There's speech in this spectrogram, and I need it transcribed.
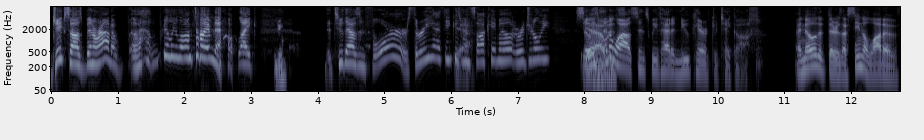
Jigsaw's been around a, a really long time now. like Yeah. 2004 or 3, I think is Yeah. when Saw came out originally. So Yeah, it's it been a was- while since we've had a new character take off. I know that there's I've seen a lot of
